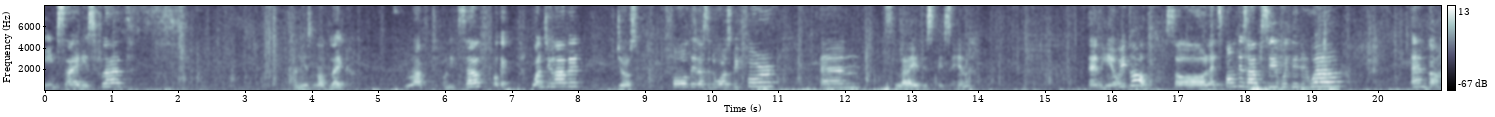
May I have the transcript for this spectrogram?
inside is flat and it's not like wrapped on itself. Okay, once you have it, just fold it as it was before and slide this piece in. And here we go. So let's pump this up, see if we did it well. And done.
